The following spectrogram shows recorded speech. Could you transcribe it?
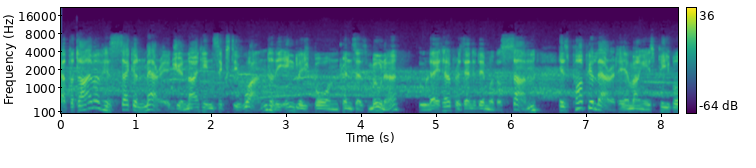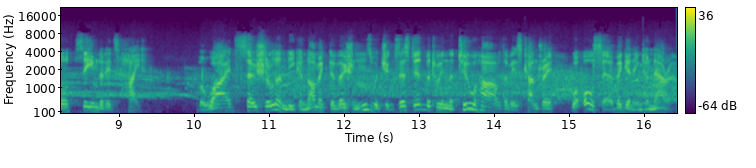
At the time of his second marriage in 1961 to the English born Princess Muna, who later presented him with a son, his popularity among his people seemed at its height. The wide social and economic divisions which existed between the two halves of his country were also beginning to narrow.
